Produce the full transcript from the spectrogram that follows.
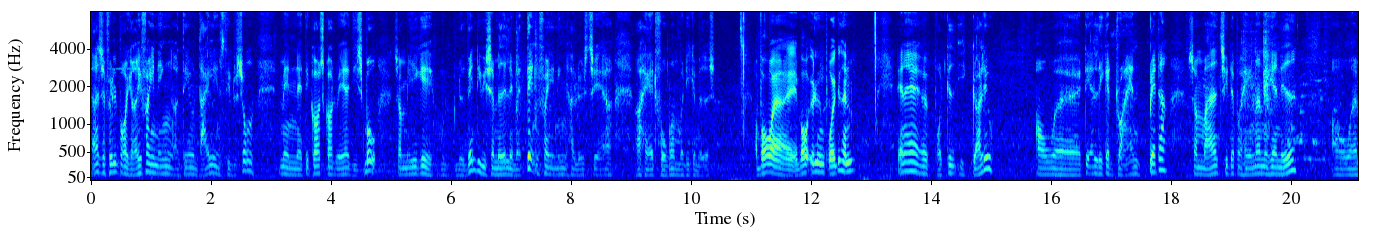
Der er selvfølgelig Bryggeriforeningen, og det er jo en dejlig institution, men øh, det kan også godt være, at de små, som ikke nødvendigvis er medlem af den forening, har lyst til at, at have et forum, hvor de kan mødes. Og hvor er, hvor er øllen brygget henne? Den er øh, brygget i Gørlev, og øh, der ligger Dry and Better, som meget tit er på hanerne hernede. Og øh,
